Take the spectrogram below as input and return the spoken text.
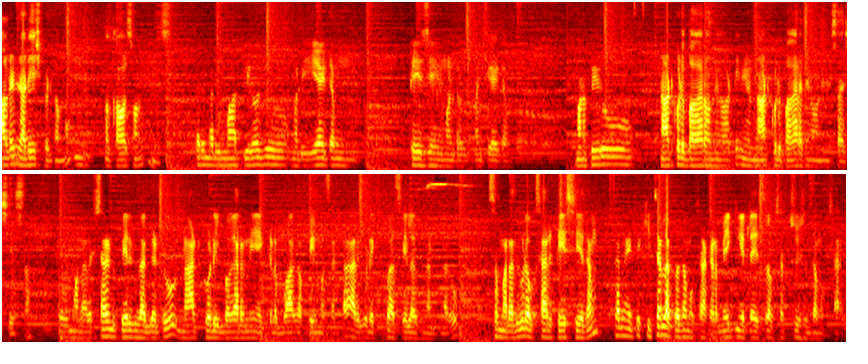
ఆల్రెడీ రెడీ చేసి పెడతాము. మాకు కావాల్సిన వాళ్ళకి అందిస్తాం సరే మరి మాకు ఈరోజు మరి ఏ ఐటెం టేస్ట్ చేయమంటారు? మంచి ఐటెం మన పేరు నాటుకోడి బగారా ఉంది కాబట్టి నేను నాటుకోడి బగారా తినమని సజెస్ట్ చేస్తాను సో మన రెస్టారెంట్ పేరుకి తగ్గట్టు నాటుకోడి బగారని ఇక్కడ బాగా ఫేమస్ అంట. అది కూడా ఎక్కువ సేల్ అవుతుంది అంటున్నారు. సో మరి అది కూడా ఒకసారి టేస్ట్ చేద్దాం. సరే అయితే కిచెన్లోకి వద్దాం ఒకసారి. అక్కడ మేకింగ్ ఎట్లా వేస్తే ఒకసారి చూసిద్దాం ఒకసారి.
